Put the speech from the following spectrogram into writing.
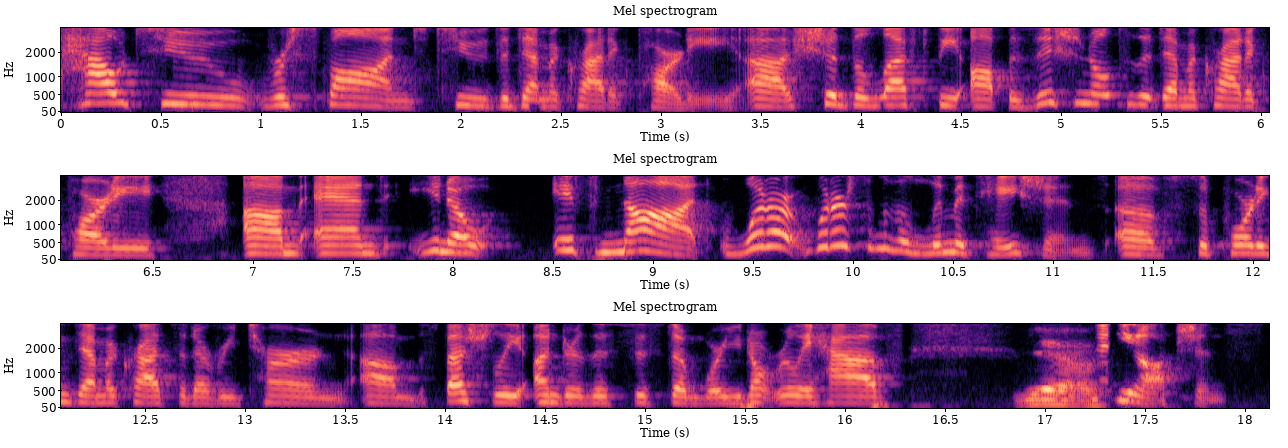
how to respond to the Democratic Party. Uh, should the left be oppositional to the Democratic Party? Um, and you know, if not, what are what are some of the limitations of supporting Democrats at every turn, um, especially under this system where you don't really have yeah. many options?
